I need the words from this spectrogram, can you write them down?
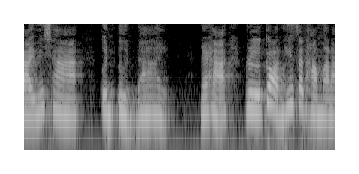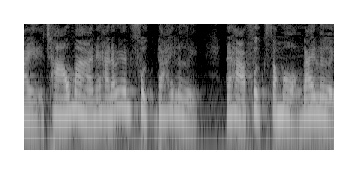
รายวิชาอื่นๆได้นะคะหรือก่อนที่จะทำอะไรเนี่ยเช้ามานะคะนักเรียนฝึกได้เลยนะคะฝึกสมองได้เลย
